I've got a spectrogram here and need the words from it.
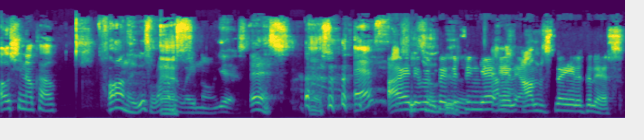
Oshi no Ko Finally, this is what I've been waiting on. Yes. S. S. S. I ain't It's even so good. finishing yet, I'm and not- I'm just saying it's an S.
